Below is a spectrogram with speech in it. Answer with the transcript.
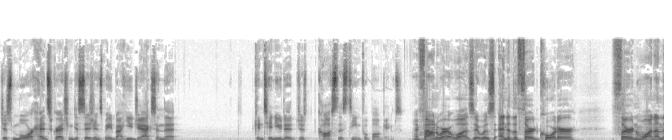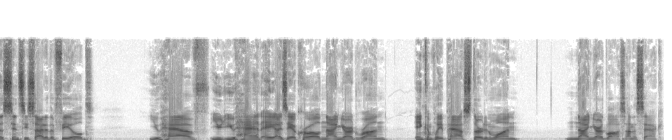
just more head scratching decisions made by Hue Jackson that continue to just cost this team football games. I found where it was. It was end of the third quarter, third and one on the Cincy side of the field. You have you you had a Isaiah Crowell nine yard run, incomplete pass, third and one, nine yard loss on a sack.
